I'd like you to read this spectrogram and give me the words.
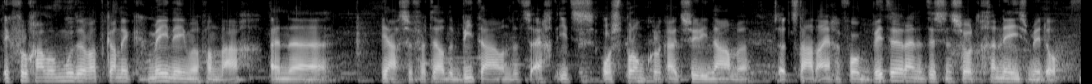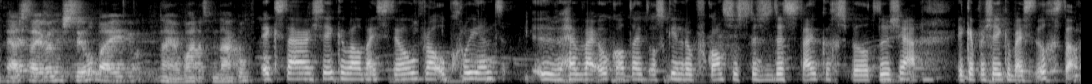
Ik vroeg aan mijn moeder, wat kan ik meenemen vandaag? En uh, ja, ze vertelde bita, want dat is echt iets oorspronkelijk uit Suriname. Het staat eigenlijk voor bitter en het is een soort geneesmiddel. Ja, sta je wel eens stil bij nou ja, waar het vandaan komt? Ik sta er zeker wel bij stil. Vooral opgroeiend uh, hebben wij ook altijd als kinderen op vakanties tussen de stuiken gespeeld. Dus ja, ik heb er zeker bij stilgestaan.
